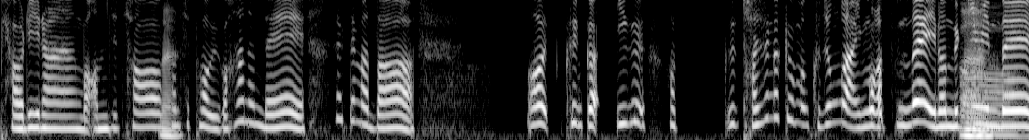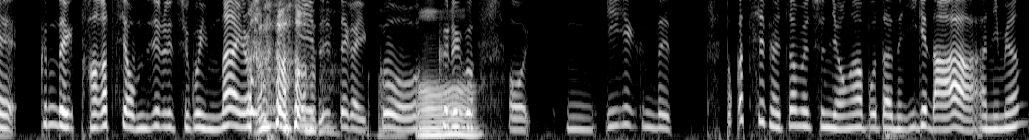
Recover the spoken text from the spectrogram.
별이랑 뭐 엄지척, 네. 펀치퍽 이거 하는데 할 때마다 아 그러니까 이게 아, 그 다시 생각해보면 그 정도 아닌 것 같은데 이런 느낌인데 근데 다 같이 엄지를 주고 있나 이런 느낌이 들 때가 있고 어. 그리고 어 음, 이게 근데 똑같이 별점을 준 영화보다는 이게 나 아니면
